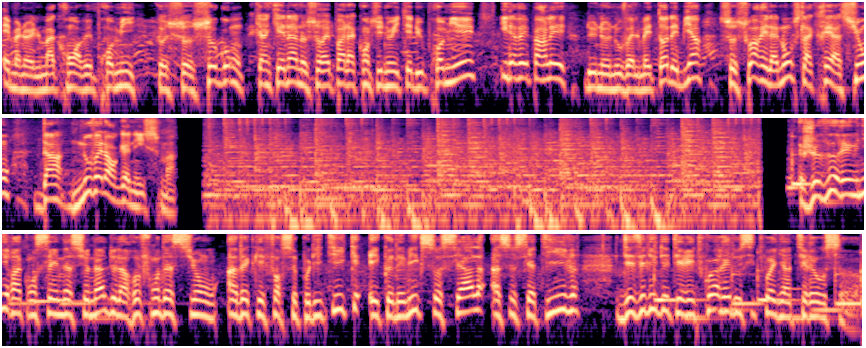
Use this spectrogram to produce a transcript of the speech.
Emmanuel Macron avait promis que ce second quinquennat ne serait pas la continuité du premier. Il avait parlé d'une nouvelle méthode. Eh bien, ce soir, il annonce la création d'un nouvel organisme. Je veux réunir un Conseil national de la refondation avec les forces politiques, économiques, sociales, associatives, des élus des territoires et de citoyens tirés au sort.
